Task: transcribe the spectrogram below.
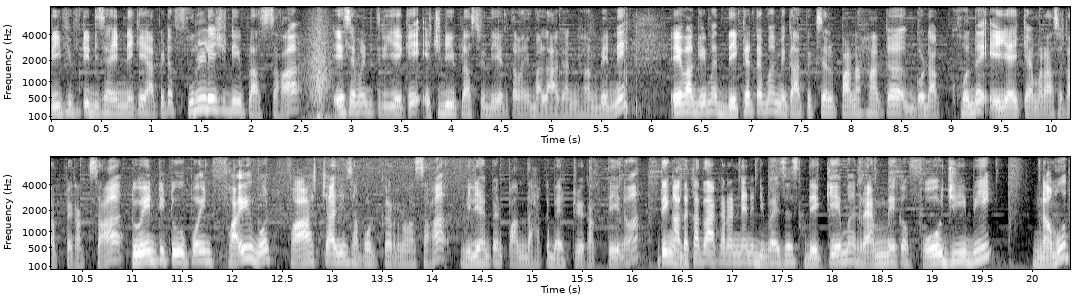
V50 ඩිසයින් එක අපිට ෆුල් HD ප්ලස් සහ A73 එක HD ප්ලස් විදියට තමයි බලාගන්න හම්බෙන්නේ. ඒ වගේම දෙකටම මෙගාපික්සල් පණහක ගොඩක් හොඳ AI කැමරා සටප් එකක් සහ 22.5වට ෆාස් චාර්ජින් සපෝට් කරනවා සහ මිලියම්පර් 5000ක බැටරි එකක් තියෙනවා. ඉතින් අද කතා කරන්න යන ඩිවයිසස් දෙකේම RAM එක 4GB නමුත්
